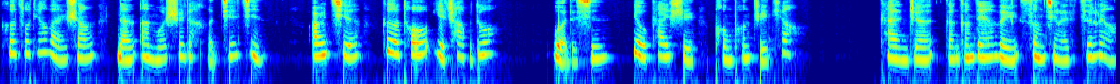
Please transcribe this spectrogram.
和昨天晚上男按摩师的很接近，而且个头也差不多。我的心又开始砰砰直跳。看着刚刚 David 送进来的资料，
